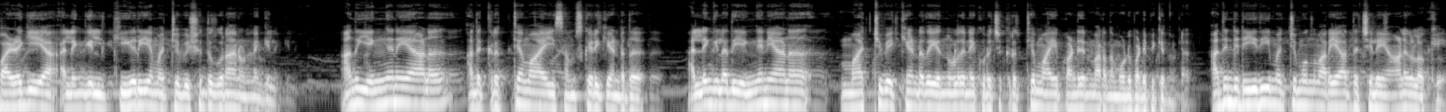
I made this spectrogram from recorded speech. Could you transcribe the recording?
പഴകിയ അല്ലെങ്കിൽ കീറിയ മറ്റു വിശുദ്ധ ഖുറാൻ ഉണ്ടെങ്കിൽ അത് എങ്ങനെയാണ് അത് കൃത്യമായി സംസ്കരിക്കേണ്ടത്? അല്ലെങ്കിൽ അത് എങ്ങനെയാണ് മാറ്റിവെക്കേണ്ടത് എന്നുള്ളതിനെക്കുറിച്ച് കൃത്യമായി പണ്ഡിതന്മാർ നമ്മോട് പഠിപ്പിക്കുന്നുണ്ട്. അതിന്റെ രീതി മറ്റുമൊന്നും അറിയാത്ത ചില ആളുകളൊക്കെ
